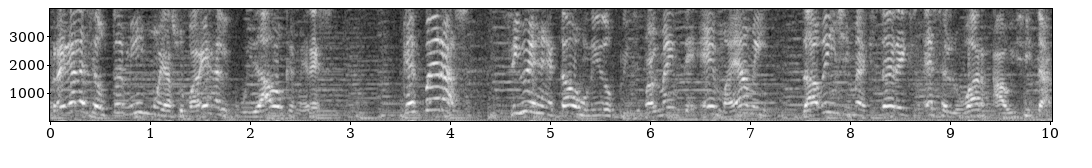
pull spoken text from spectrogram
Regálese a usted mismo y a su pareja el cuidado que merece. ¿Qué esperas? Si vives en Estados Unidos, principalmente en Miami, Da Vinci es el lugar a visitar.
